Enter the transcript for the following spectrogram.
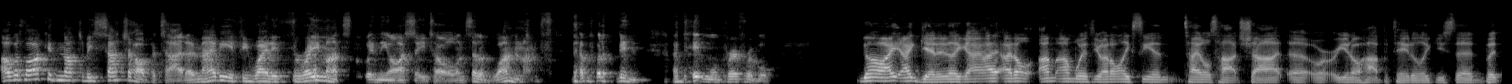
I would like it not to be such a hot potato. Maybe if he waited three months to win the IC title instead of one month, that would have been a bit more preferable. No, I, I get it. Like I, I don't. I'm, I'm with you. I don't like seeing titles hot shot uh, or, or, you know hot potato, like you said. But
